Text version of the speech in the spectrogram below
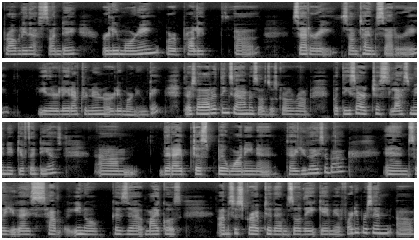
probably that sunday early morning or probably uh, Saturday, sometimes Saturday, either late afternoon or early morning. Okay, there's a lot of things at Amazon, so scroll around. But these are just last minute gift ideas um, that I've just been wanting to tell you guys about, and so you guys have you know because uh, Michaels, I'm subscribed to them, so they gave me a forty percent off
